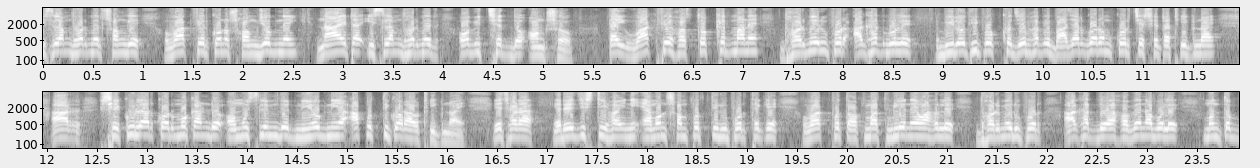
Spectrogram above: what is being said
ইসলাম ধর্মের সঙ্গে ওয়াকফের কোনো সংযোগ নেই, না এটা ইসলাম ধর্মের অবিচ্ছেদ্য অংশ। তাই ওয়াকফে হস্তক্ষেপ মানে ধর্মের উপর আঘাত বলে বিরোধী পক্ষ যেভাবে বাজার গরম করছে সেটা ঠিক নয়, আর সেকুলার কর্মকাণ্ডে অমুসলিমদের নিয়োগ নিয়ে আপত্তি করাও ঠিক নয়। এছাড়া রেজিস্ট্রি হয়নি এমন সম্পত্তির উপর থেকে ওয়াকফ তকমা তুলে নেওয়া হলে ধর্মের উপর আঘাত দেওয়া হবে না বলে মন্তব্য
